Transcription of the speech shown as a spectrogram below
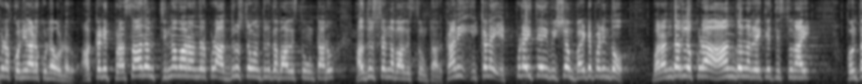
కూడా కొనియాడకుండా ఉండరు. అక్కడి ప్రసాదం తిన్నవారందరూ కూడా అదృష్టవంతులుగా భావిస్తూ ఉంటారు అదృష్టంగా భావిస్తూ ఉంటారు. కానీ ఇక్కడ ఎప్పుడైతే ఈ విషయం బయటపడిందో వారందరిలో కూడా ఆందోళన రేకెత్తిస్తున్నాయి. కొంత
